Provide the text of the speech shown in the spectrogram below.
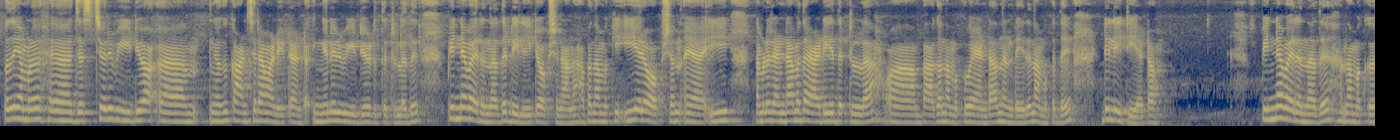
അപ്പോൾ നമ്മൾ ജസ്റ്റ് ഒരു വീഡിയോ നിങ്ങൾക്ക് കാണിച്ചു തരാൻ വേണ്ടിയിട്ടാണ് കേട്ടോ ഇങ്ങനെ ഒരു വീഡിയോ എടുത്തിട്ടുള്ളത്. പിന്നെ വരുന്നത് ഡിലീറ്റ് ഓപ്ഷനാണ് അപ്പോൾ നമുക്ക് ഈ ഒരു ഓപ്ഷൻ ഈ നമ്മൾ രണ്ടാമത് ആഡ് ചെയ്തിട്ടുള്ള ഭാഗം നമുക്ക് വേണ്ടാന്നുണ്ടെങ്കിൽ നമുക്കിത് ഡിലീറ്റ് ചെയ്യാം കേട്ടോ പിന്നെ വരുന്നത് നമുക്ക്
